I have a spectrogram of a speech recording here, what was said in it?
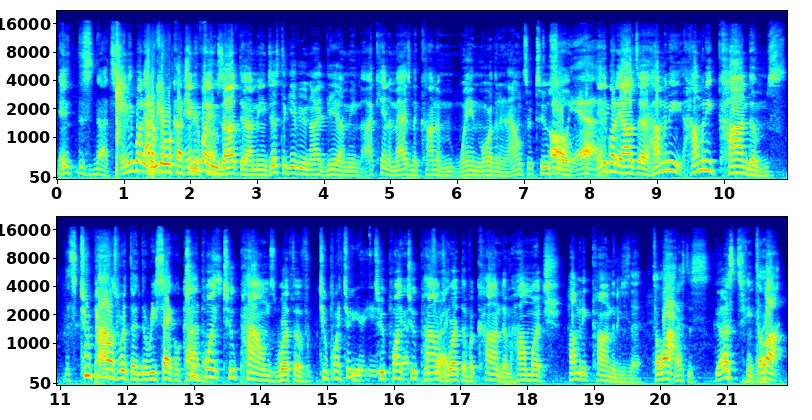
It- this is nuts. Anybody, I don't care what country Anybody who's out there, I mean, just to give you an idea, I mean, I can't imagine a condom weighing more than an ounce or two. Oh, yeah. Anybody out there, how many how many condoms? It's two pounds worth of the recycled Two condoms. point two pounds worth of two point two. You're, two point two yeah, that's pounds right. worth of a condom. How much? How many condoms is that? It's a lot. That's disgusting. It's a lot.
